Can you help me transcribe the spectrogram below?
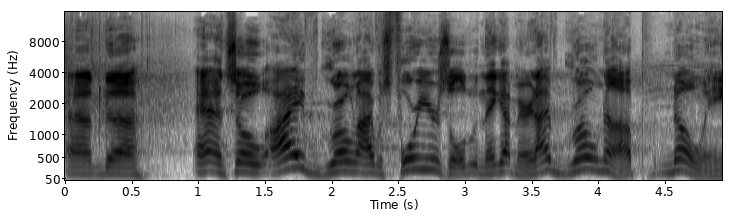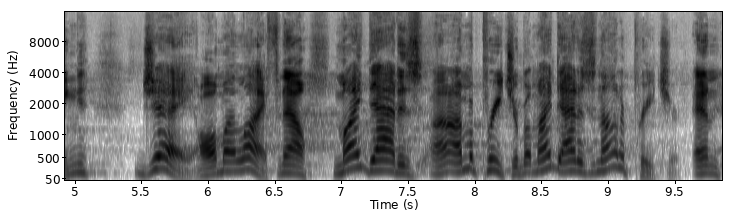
And, uh, and so I've grown, I was four years old when they got married. I've grown up knowing Jay all my life. Now, my dad is, I'm a preacher, but my dad is not a preacher. And,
